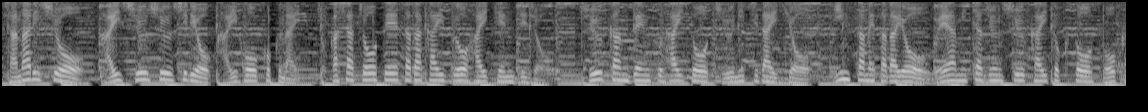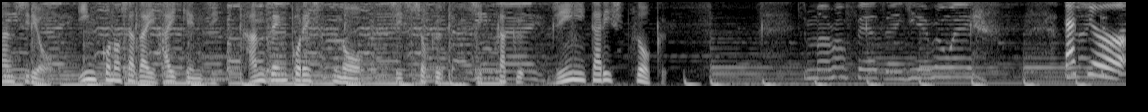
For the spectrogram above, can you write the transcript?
シャナリ首王回収集資料解放国内除下社長邸戦い図を拝見事情週刊全腐敗党中日代表インタメ漂う上谷茶順集会特等創刊資料インコの謝罪拝見時完全これ失能失職失格人至り失憶多少、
